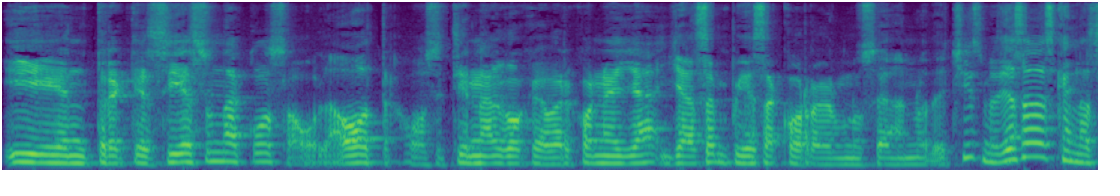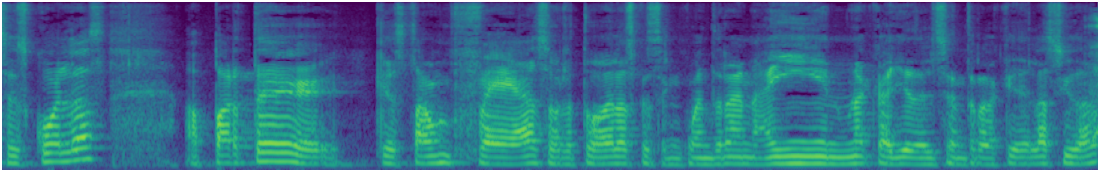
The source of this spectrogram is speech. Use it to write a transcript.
Y entre que si es una cosa o la otra, o si tiene algo que ver con ella, ya se empieza a correr un océano de chismes. Ya sabes que en las escuelas, aparte que están feas, sobre todo las que se encuentran ahí en una calle del centro de aquí de la ciudad.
